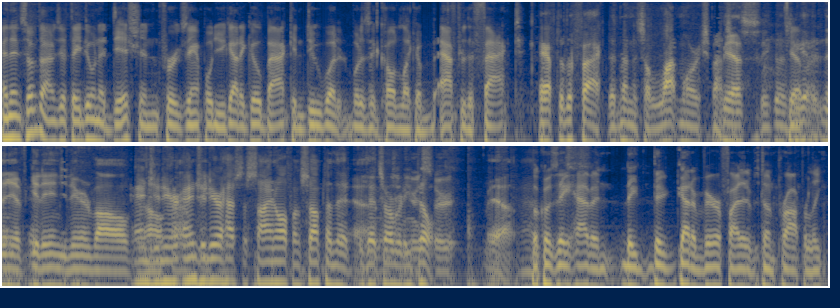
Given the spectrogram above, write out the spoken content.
and then sometimes if they do an addition, for example, you got to go back and do what what is it called, like a after the fact. After the fact, and then it's a lot more expensive. Yes. because Yep. you get- Then you have to get an engineer involved. engineer engineer has to sign off on something that that's already built. cert. Yeah. because they haven't they they got to verify that it was done properly up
